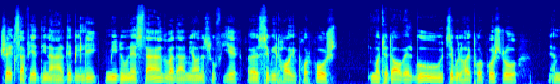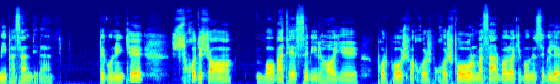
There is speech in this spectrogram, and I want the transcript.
شیخ صفی الدین اردبیلی می‌دونستند و در میان صوفیه سبیل های پرپشت متداول بود سبیل های پرپشت رو میپسندیدند. بگونه که خود شاه بابت سبیل های پرپشت و خوش خوشفرم و سربالا که به اون سبیل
